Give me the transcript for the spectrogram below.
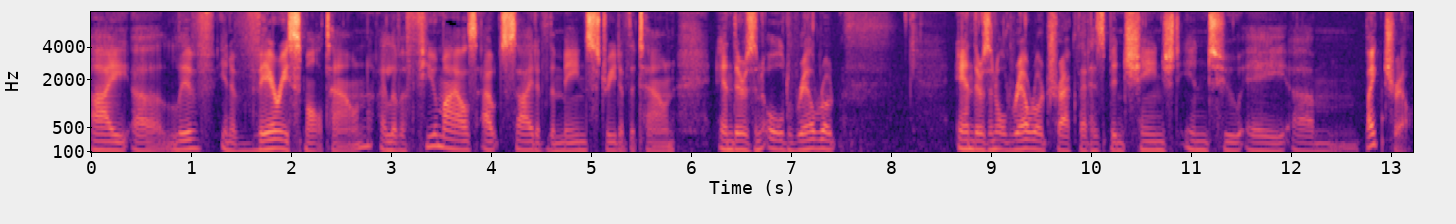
I uh, live in a very small town. I live a few miles outside of the main street of the town, and there's an old railroad. and there's an old railroad track that has been changed into a um, bike trail.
